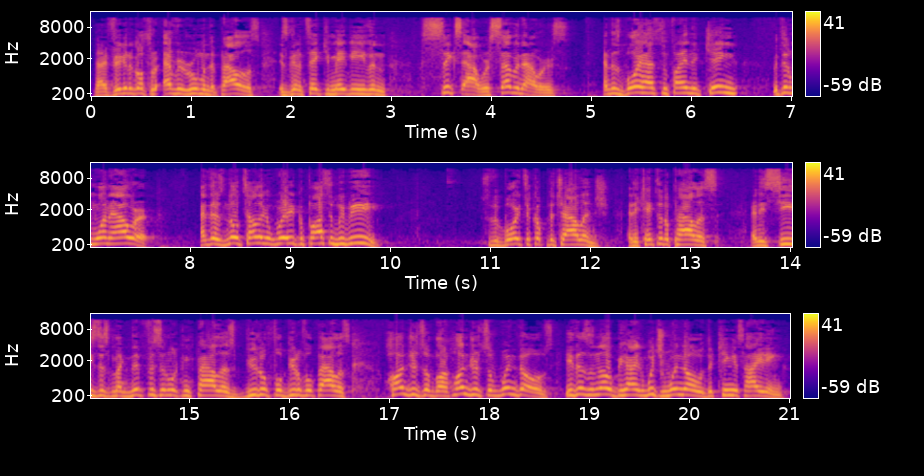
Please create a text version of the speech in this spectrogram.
Now, if you're going to go through every room in the palace, it's going to take you maybe even six hours, seven hours. And this boy has to find the king within one hour. And there's no telling of where he could possibly be. So the boy took up the challenge and he came to the palace and he sees this magnificent looking palace, beautiful, beautiful palace, hundreds of hundreds of windows. He doesn't know behind which window the king is hiding.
